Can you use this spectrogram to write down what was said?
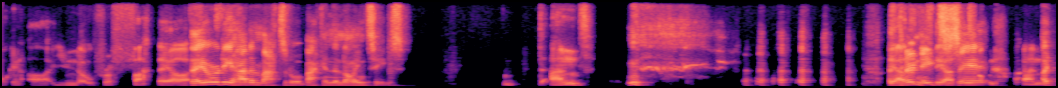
Fucking are. You know for a fact they are. They already had a matador back in the 90s. and I don't need to see it. I-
